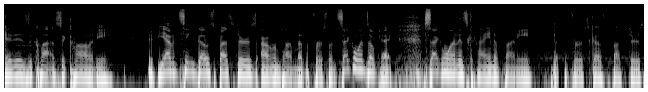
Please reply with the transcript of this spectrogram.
it is a classic comedy. If you haven't seen Ghostbusters, I'm talking about the first one. Second one's okay. Second one is kind of funny, but the first Ghostbusters,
